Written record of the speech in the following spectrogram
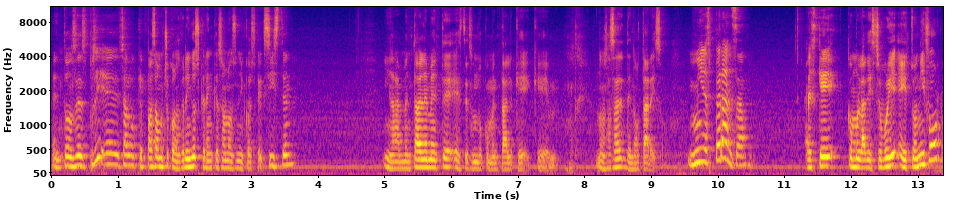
Entonces, pues sí, es algo que pasa mucho con los gringos, creen que son los únicos que existen. Y lamentablemente este es un documental que, nos hace denotar eso. Mi esperanza es que como la distribuye A24,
